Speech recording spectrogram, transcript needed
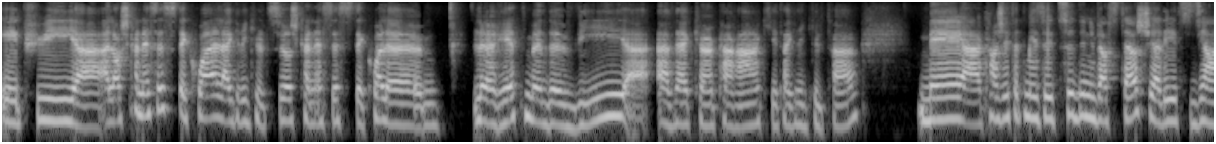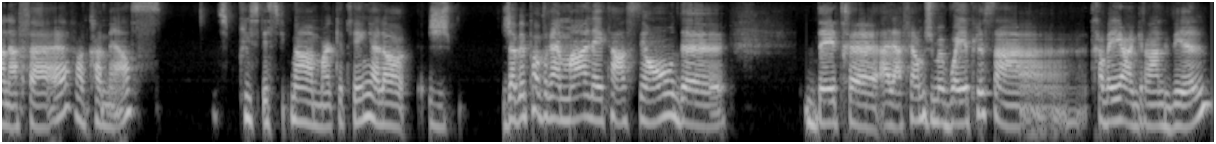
Et puis, euh, alors, je connaissais c'était quoi l'agriculture, je connaissais c'était quoi le, le, rythme de vie euh, avec un parent qui est agriculteur. Mais euh, quand j'ai fait mes études universitaires, je suis allée étudier en affaires, en commerce, plus spécifiquement en marketing. Alors, j'avais pas vraiment l'intention de d'être à la ferme. Je me voyais plus en travailler en grande ville.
